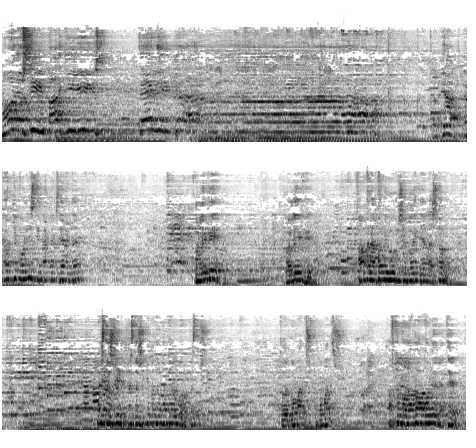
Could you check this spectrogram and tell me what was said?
μόνος υπάρχεις τελικά Παιδιά, έχω βγει πολύ σήμερα, να ξέρετε. Πολύβη, Πολύβη, πάμε να πω λίγο χρυσοβοήθεια, έλα σκόρ. Πες το εσύ, πες το εσύ και μετά θα πω εγώ, πες το εσύ. Το κομμάτι σου, το κομμάτι σου. Αυτό που αγαπάω πολύ είναι, τι.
